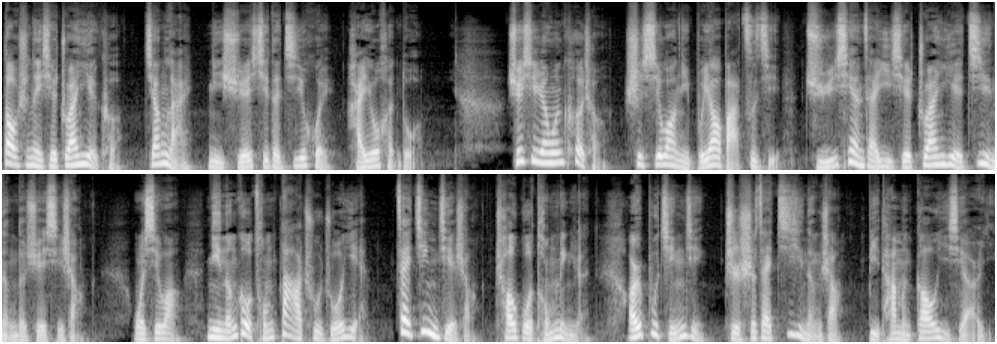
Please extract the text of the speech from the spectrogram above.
倒是那些专业课，将来你学习的机会还有很多。学习人文课程是希望你不要把自己局限在一些专业技能的学习上，我希望你能够从大处着眼，在境界上超过同龄人，而不仅仅只是在技能上比他们高一些而已。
